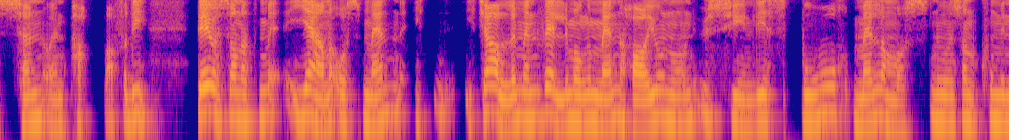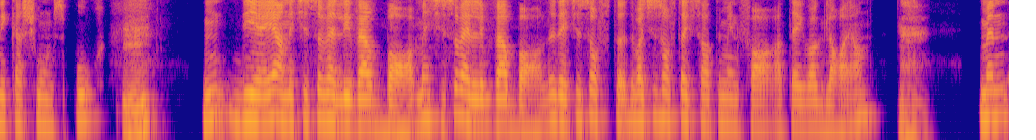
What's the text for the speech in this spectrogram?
sønn og en pappa. Fordi det er jo sånn at gjerne oss menn, ik- ikke alle, men veldig mange menn har jo noen usynlige spor mellom oss, noen sånn kommunikasjonsspor. Mm. Mm, De er gjerne ikke så veldig verbale. Vi er ikke så veldig verbale. Det, ikke så ofte, det var ikke så ofte jeg sa til min far at jeg var glad i han. Men,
